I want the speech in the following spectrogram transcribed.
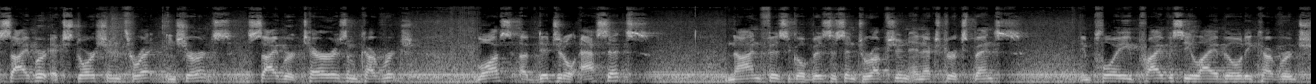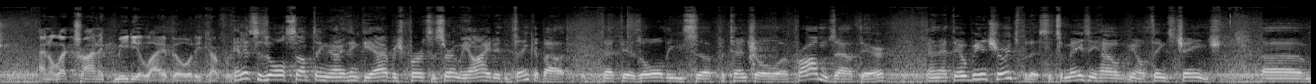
cyber extortion threat insurance, cyber terrorism coverage, loss of digital assets, non physical business interruption and extra expense, employee privacy liability coverage, and electronic media liability coverage. And this is all something that I think the average person, certainly I, didn't think about that there's all these uh, potential uh, problems out there, and that there will be insurance for this. It's amazing how you know things change. Um,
